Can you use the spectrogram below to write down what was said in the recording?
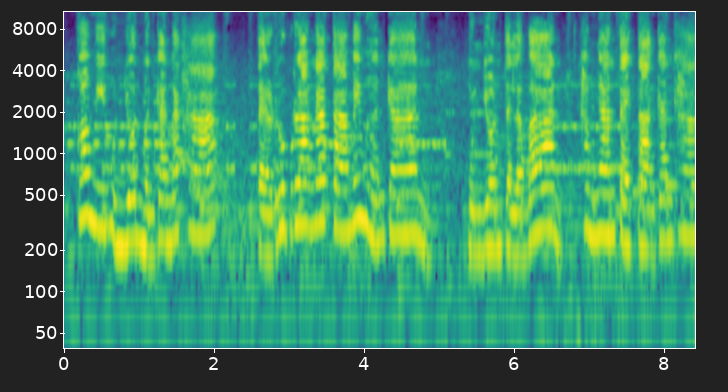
ๆ ก็มีหุ่นยนต์เหมือนกันนะคะ แต่รูปร่างหน้าตาไม่เหมือนกัน หุ่นยนต์แต่ละบ้านทำงานแตกต่างกันค่ะ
